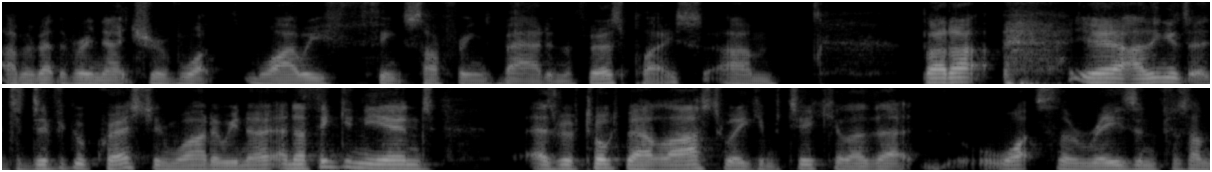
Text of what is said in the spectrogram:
um, about the very nature of what why we think suffering is bad in the first place. Um, but uh, yeah, I think it's, it's a difficult question. Why do we know? And I think in the end, as we've talked about last week in particular, that what's the reason for some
